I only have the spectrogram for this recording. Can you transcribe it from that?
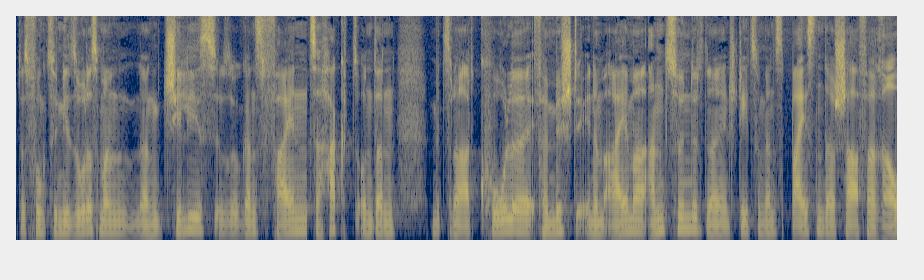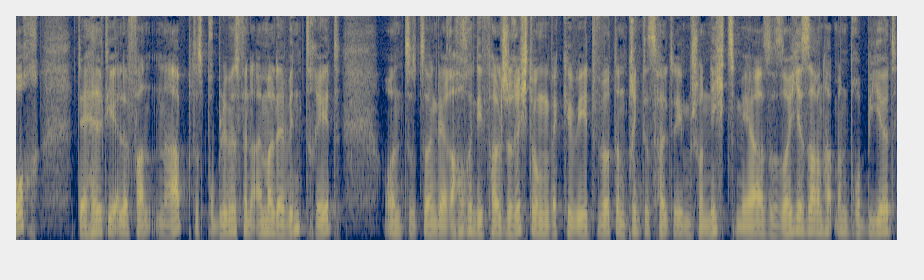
Das funktioniert so, dass man dann Chilis so ganz fein zerhackt und dann mit so einer Art Kohle vermischt in einem Eimer anzündet. Und dann entsteht so ein ganz beißender, scharfer Rauch. Der hält die Elefanten ab. Das Problem ist, wenn einmal der Wind dreht und sozusagen der Rauch in die falsche Richtung weggeweht wird, dann bringt es halt eben schon nichts mehr. Also solche Sachen hat man probiert.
